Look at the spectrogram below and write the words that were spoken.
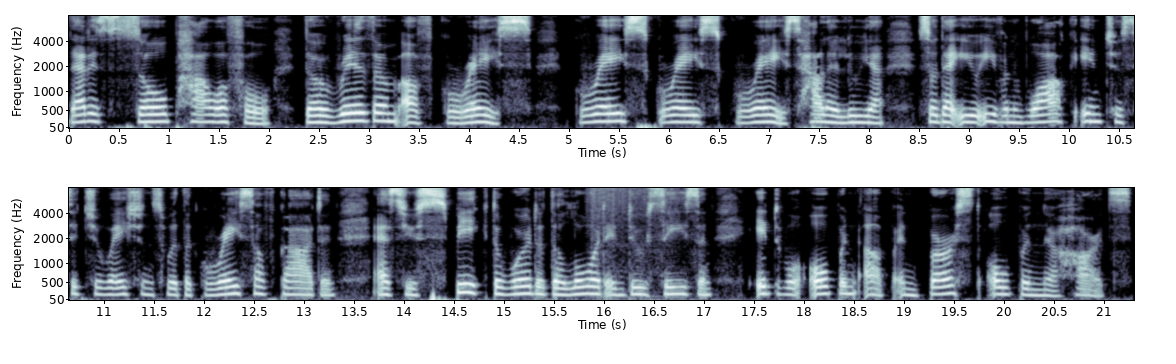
That is so powerful. The rhythm of grace grace, grace, grace. Hallelujah. So that you even walk into situations with the grace of God. And as you speak the word of the Lord in due season, it will open up and burst open their hearts.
